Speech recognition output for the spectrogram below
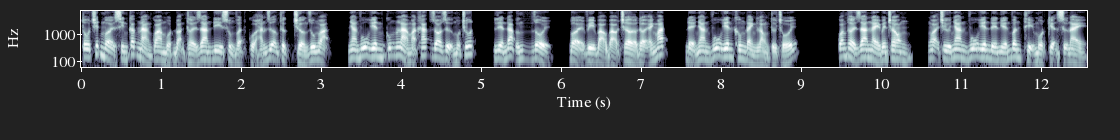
tô chết mời xin các nàng qua một đoạn thời gian đi sùng vật của hắn dưỡng thực trường dung loạn. Nhan vũ yên cũng là mặt khác do dự một chút, liền đáp ứng rồi, bởi vì bảo bảo chờ đợi ánh mắt, để nhan vũ yên không đành lòng từ chối. Quãng thời gian này bên trong, ngoại trừ nhan vũ yên đến yến vân thị một kiện sự này,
